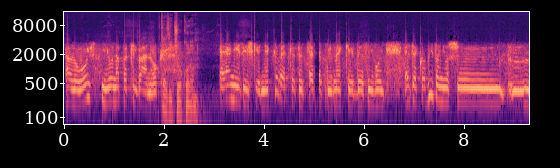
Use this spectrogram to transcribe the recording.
Halló, jó napot kívánok! Kezi csokolom! Elnézést kérnék, következőt szeretném megkérdezni, hogy ezek a bizonyos ö, ö,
